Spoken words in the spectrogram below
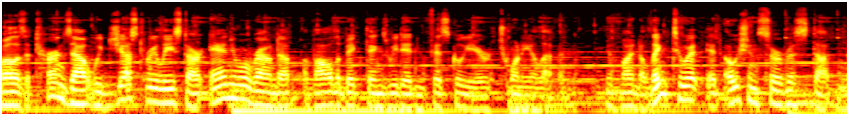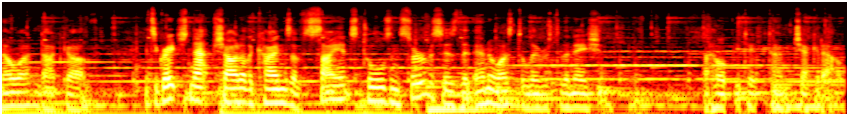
Well, as it turns out, we just released our annual roundup of all the big things we did in fiscal year 2011. You'll find a link to it at oceanservice.noaa.gov. It's a great snapshot of the kinds of science, tools, and services that NOS delivers to the nation. I hope you take the time to check it out.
